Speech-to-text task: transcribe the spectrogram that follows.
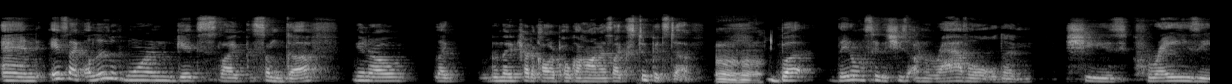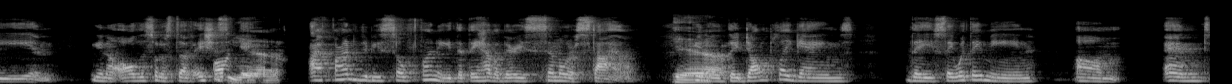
and it's like Elizabeth Warren gets like some guff, you know, like when they try to call her Pocahontas, like stupid stuff. Mhm. but they don't say that she's unraveled and she's crazy and you know all this sort of stuff. It's just Oh it- yeah. I find it to be so funny that they have a very similar style. Yeah. You know, they don't play games. They say what they mean. Um, and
